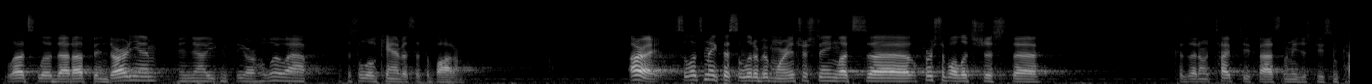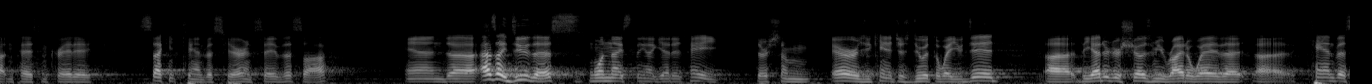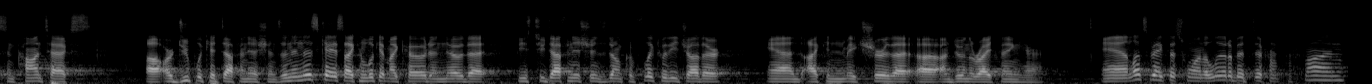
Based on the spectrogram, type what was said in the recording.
let's load that up in Dartium, and now you can see our Hello app with this little canvas at the bottom. All right, so let's make this a little bit more interesting. Let's, uh, first of all, let's just, because uh, I don't type too fast, let me just do some cut and paste and create a second canvas here and save this off. And uh, as I do this, one nice thing I get is, hey, there's some errors. You can't just do it the way you did. Uh, the editor shows me right away that uh, canvas and context uh, are duplicate definitions. And in this case, I can look at my code and know that these two definitions don't conflict with each other, and I can make sure that uh, I'm doing the right thing here. And let's make this one a little bit different for fun.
